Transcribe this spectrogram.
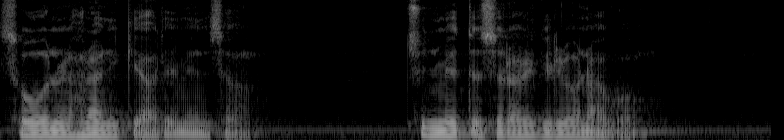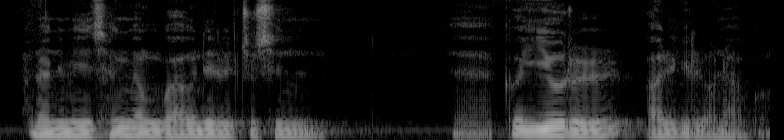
소원을 하나님께 아뢰면서 주님의 뜻을 알기를 원하고 하나님이 생명과 은혜를 주신 그 이유를 알기를 원하고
